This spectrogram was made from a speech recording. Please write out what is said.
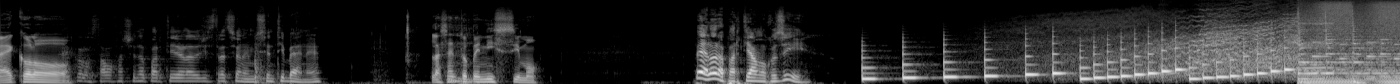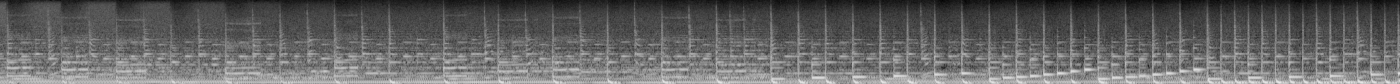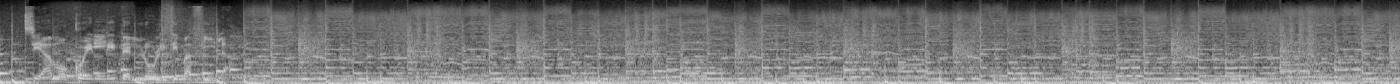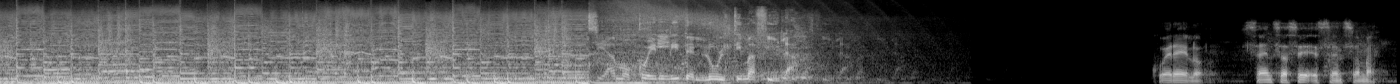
Eccolo, Eccolo, stavo facendo partire la registrazione, mi senti bene? la sento benissimo. Beh, allora partiamo così. Siamo quelli dell'ultima fila. Siamo quelli dell'ultima fila. Querelo, senza se e senza ma.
